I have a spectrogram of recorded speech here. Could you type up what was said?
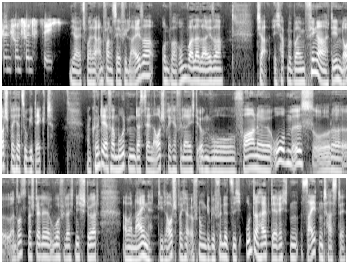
55. Ja, jetzt war der Anfang sehr viel leiser. Und warum war er leiser? Tja, ich habe mir beim Finger den Lautsprecher zugedeckt. Man könnte ja vermuten, dass der Lautsprecher vielleicht irgendwo vorne oben ist oder ansonsten eine Stelle, wo er vielleicht nicht stört. Aber nein, die Lautsprecheröffnung, die befindet sich unterhalb der rechten Seitentaste.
